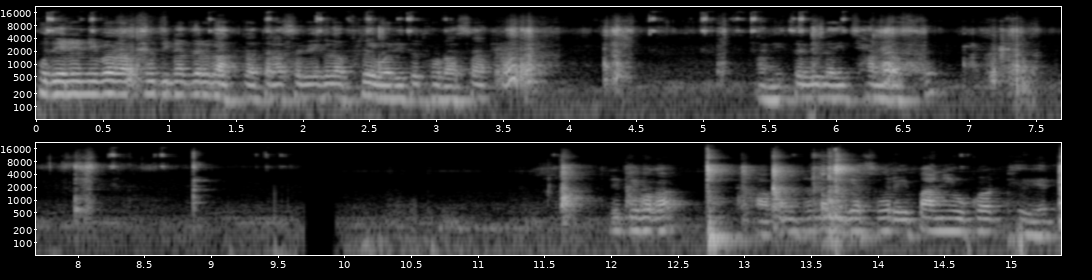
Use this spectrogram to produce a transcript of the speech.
पुदिन्याने बघा पुदिना जर घातला तर असं वेगळा फ्लेवर येतो थोडासा. आणि चवीलाही छान लागतं. इथे बघा. आपण प्रथम गॅसवर हे पाणी उकळत ठेवूयात.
